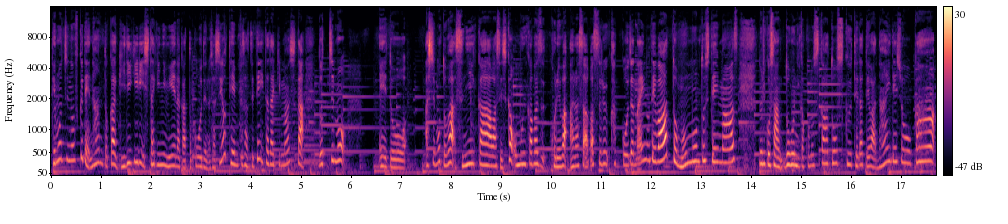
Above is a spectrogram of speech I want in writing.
手持ちの服でなんとかギリギリ下着に見えなかったコーデの写真を添付させていただきました。どっちもえっ、ー、と足元はスニーカー合わせしか思い浮かばずこれは荒さがする格好じゃないのでは？と悶々としています。のりこさんどうにかこのスカートを救う手立てはないでしょうか？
